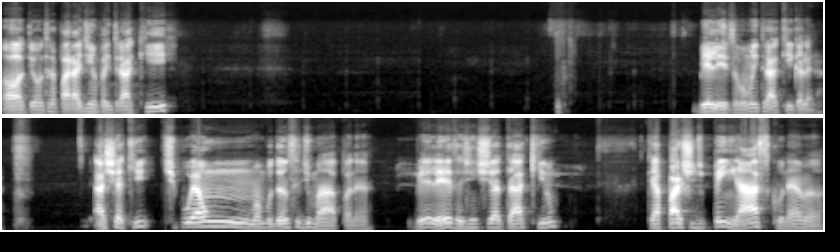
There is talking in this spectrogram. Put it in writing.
Ó, tem outra paradinha pra entrar aqui. Beleza, vamos entrar aqui, galera. Acho que aqui, tipo, é um, uma mudança de mapa, né? Beleza, a gente já tá aqui no... Que é a parte de penhasco, né, meu?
